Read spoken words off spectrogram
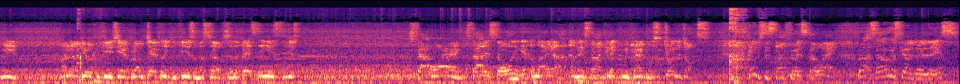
Man, I don't know if you're confused yet, but I'm definitely confusing myself. So the best thing is to just start wiring, start installing, get the layout, and then start connecting the cables. Join the dots. Heaps of stuff to install, eh? Right, so I'm just going to do this.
